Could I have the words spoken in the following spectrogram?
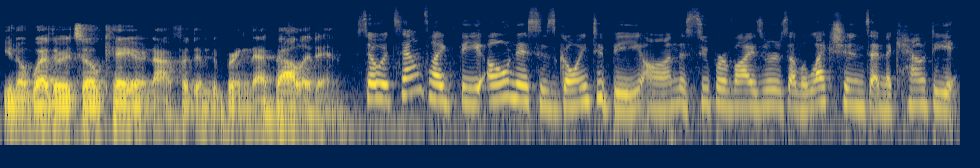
you know whether it's okay or not for them to bring that ballot in. So it sounds like the onus is going to be on the supervisors of elections and the county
